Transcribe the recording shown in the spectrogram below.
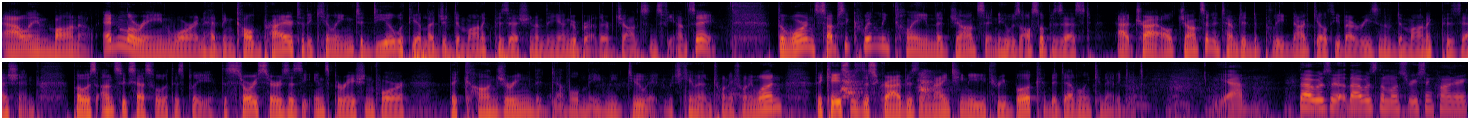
Alan Bono. Ed and Lorraine Warren had been called prior to the killing to deal with the alleged demonic possession of the younger brother of Johnson's fiancee. The Warrens subsequently claimed that Johnson, who was also possessed at trial, Johnson attempted to plead not guilty by reason of demonic possession, but was unsuccessful with his plea. The story serves as the inspiration for The Conjuring, The Devil Made Me Do It, which came out in 2021. The case was described as the 1983 book, The Devil in Connecticut. Yeah, that was uh, that was the most recent Conjuring.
